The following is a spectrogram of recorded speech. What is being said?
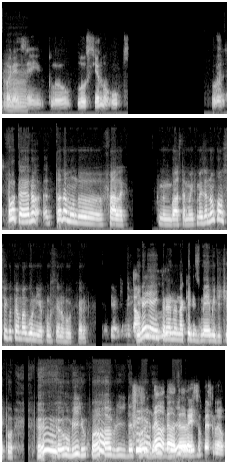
Por Hum. exemplo, Luciano Huck. Puta, eu não. Todo mundo fala que não gosta muito, mas eu não consigo ter uma agonia com o Luciano Huck, cara. E nem é entrando naqueles memes de tipo. Ah, humilha o pobre e depois. não, não, não, não é dinheiro." isso mesmo, não.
